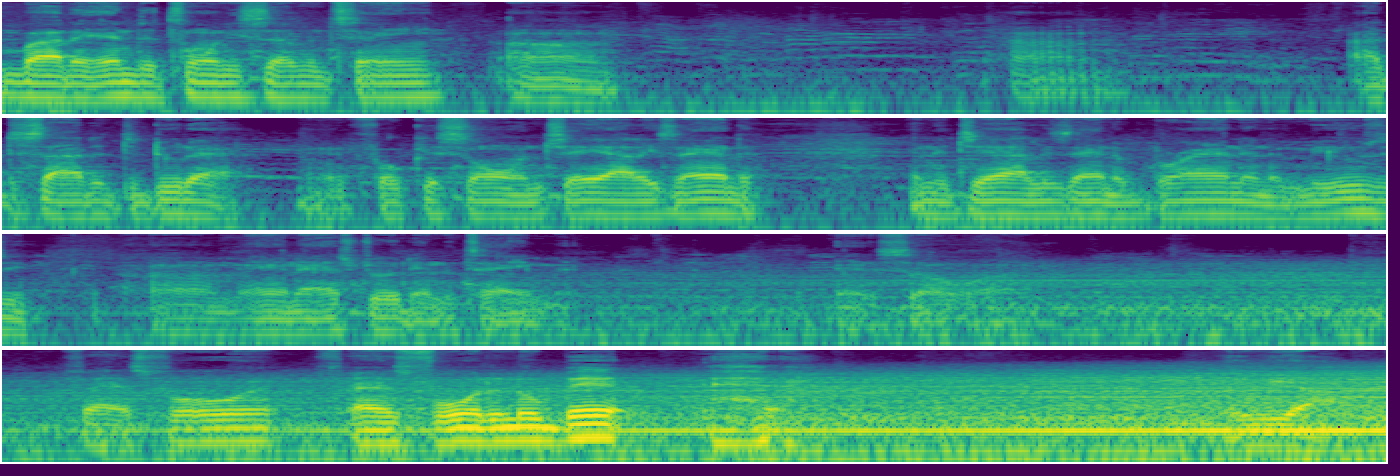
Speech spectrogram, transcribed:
by the end of 2017, um, um, I decided to do that and focus on Jae Alexander and the Jae Alexander brand and the music um, and Asteroid Entertainment. And so, uh, Fast forward, fast forward a little bit. Here we are.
